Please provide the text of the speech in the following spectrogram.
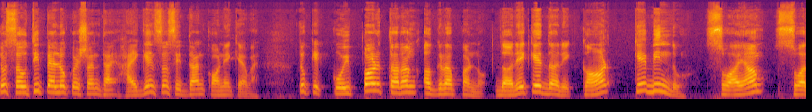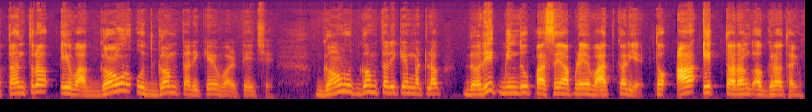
તો સૌથી પહેલો ક્વેશ્ચન થાય, હાઇગેન્સનો સિદ્ધાંત કોને કહેવાય? તો કે કોઈ પણ તરંગ અગ્ર પરનો દરેકે દરેક કણ કે બિંદુ સ્વયં સ્વતંત્ર એવા ગૌણ ઉદ્ગમ તરીકે વર્તે છે. ગૌણ ઉદ્ગમ તરીકે મતલબ દરેક બિંદુ પાસે આપણે વાત કરીએ તો આ એક તરંગ અગ્ર થયું.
